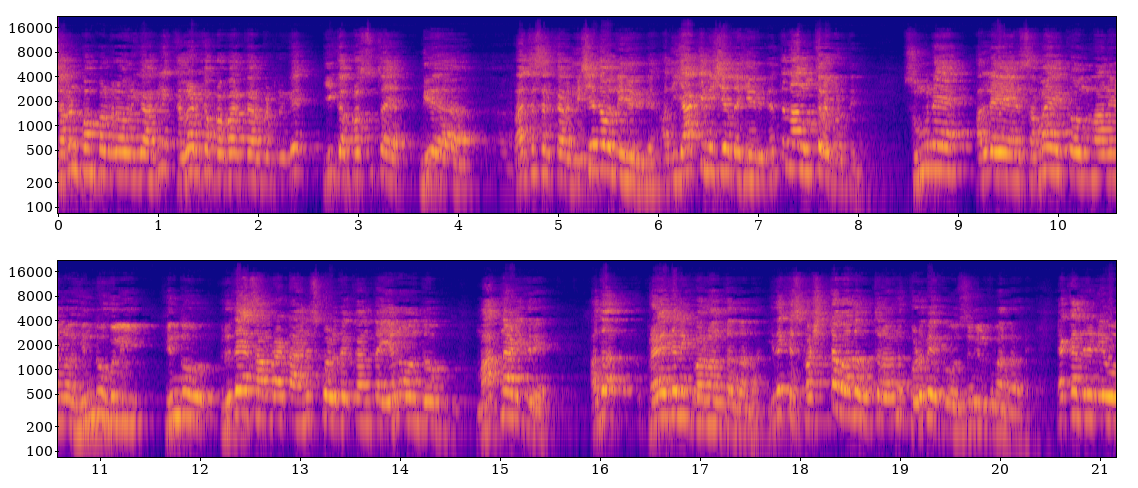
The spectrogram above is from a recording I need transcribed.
ಶರಣ್ ಪಂಪಲ್ ರವರಿಗಾಗ್ಲಿ ಕಲ್ಲಡ್ಕ ಪ್ರಭಾಕರ್ ಭಟ್ರಿಗೆ ಈಗ ಪ್ರಸ್ತುತ ರಾಜ್ಯ ಸರ್ಕಾರ ನಿಷೇಧವನ್ನು ಹೇರಿದೆ. ಅದು ಯಾಕೆ ನಿಷೇಧ ಹೇರಿದೆ ಅಂತ ನಾನು ಉತ್ತರ ಕೊಡ್ತೀನಿ. ಸುಮ್ಮನೆ ಅಲ್ಲಿ ಸಮಯಕ್ಕೆ ಒಂದು ನಾನೇನೋ ಹಿಂದೂ ಹುಲಿ, ಹಿಂದೂ ಹೃದಯ ಸಾಮ್ರಾಟ ಅನಿಸ್ಕೊಳ್ಬೇಕಂತ ಏನೋ ಒಂದು ಮಾತನಾಡಿದ್ರೆ ಅದು ಪ್ರಯೋಜನಕ್ಕೆ ಬರುವಂತದ್ದಲ್ಲ. ಇದಕ್ಕೆ ಸ್ಪಷ್ಟವಾದ ಉತ್ತರವನ್ನು ಕೊಡಬೇಕು ಸುನಿಲ್ ಕುಮಾರ್ ಅವರೇ ಯಾಕಂದ್ರೆ ನೀವು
